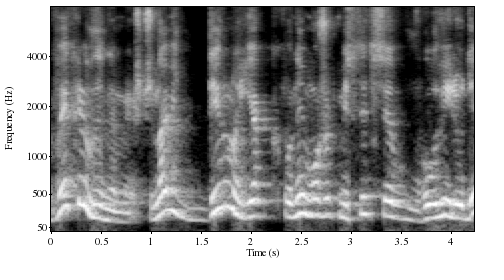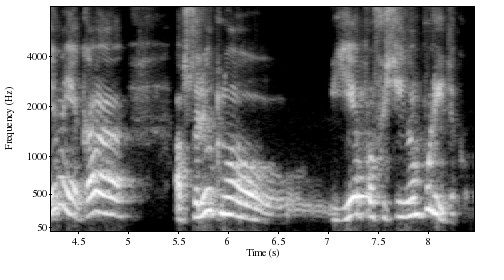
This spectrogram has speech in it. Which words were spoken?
викривленими, що навіть дивно, як вони можуть міститися в голові людини, яка абсолютно є професійним політиком.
